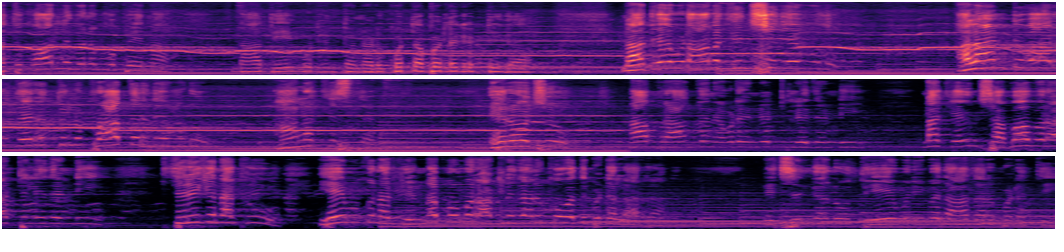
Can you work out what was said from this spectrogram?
అధికారులు వెనకపోయినా నా దేవుడు వింటున్నాడు కొట్టబడ్డ గట్టిగా. నా దేవుడు ఆలకించే దేవుడు. అలాంటి వారు దరిద్రులు ప్రార్థన దేవుడు ఆలకిస్తాడు. ఈరోజు నా ప్రార్థన ఎవడు వినట్లేదండి? నాకేం జవాబు రావట్లేదండి. తిరిగి నాకు ఏముకు నాకు విన్నపము రావట్లేదు అనుకోవద్దు బిడ్డలారా. నిజంగా నువ్వు దేవుని మీద ఆధారపడితే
